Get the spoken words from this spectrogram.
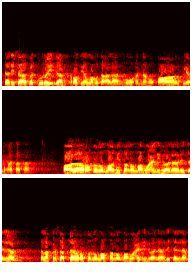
dari sahabat Buraidah radhiyallahu taala anhu annahu qala beliau mengatakan qala Rasulullah sallallahu alaihi wasallam telah bersabda Rasulullah sallallahu alaihi wasallam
